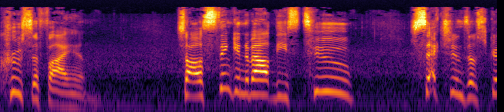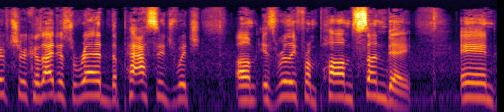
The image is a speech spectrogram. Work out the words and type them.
crucify him. So I was thinking about these two sections of scripture because I just read the passage which um, is really from Palm Sunday. And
